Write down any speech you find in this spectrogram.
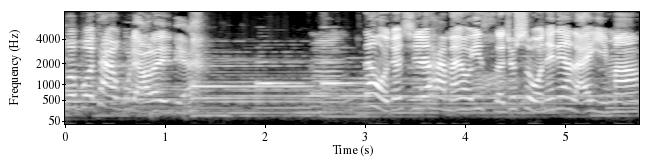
会不会太无聊了一点？嗯，但我觉得其实还蛮有意思的，就是我那天来姨妈，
